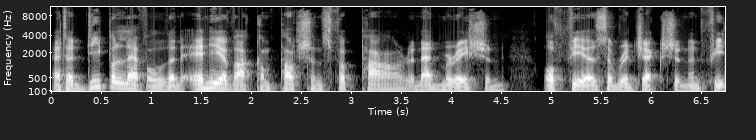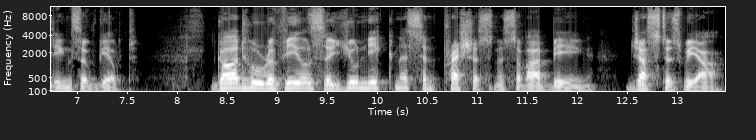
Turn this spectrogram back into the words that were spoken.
at a deeper level than any of our compulsions for power and admiration or fears of rejection and feelings of guilt. God who reveals the uniqueness and preciousness of our being just as we are.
